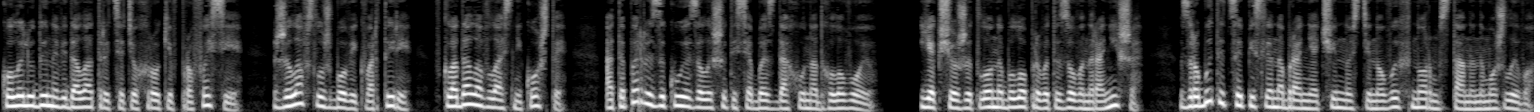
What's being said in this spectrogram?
коли людина віддала 30 років професії, жила в службовій квартирі, вкладала власні кошти, а тепер ризикує залишитися без даху над головою. Якщо житло не було приватизоване раніше, зробити це після набрання чинності нових норм стане неможливо.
